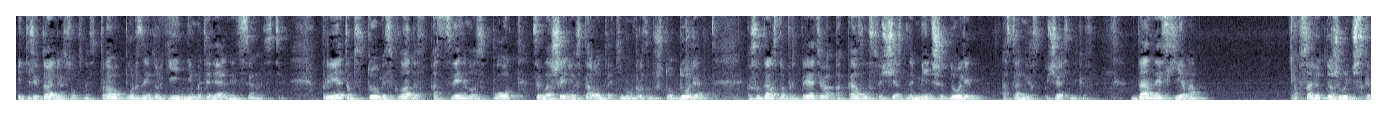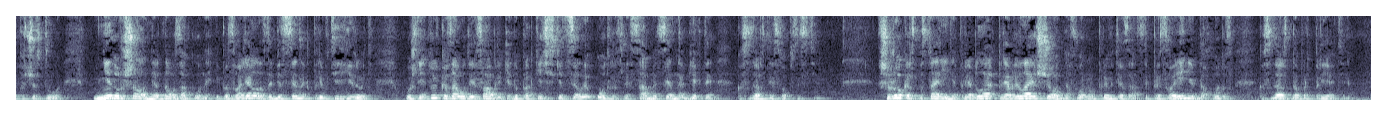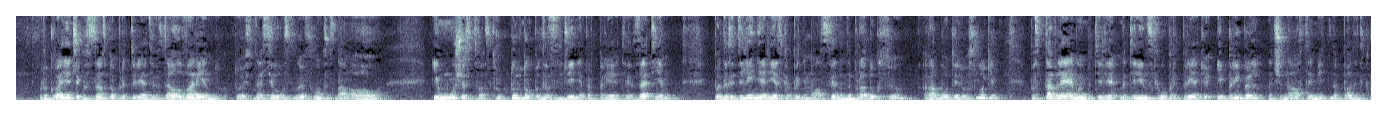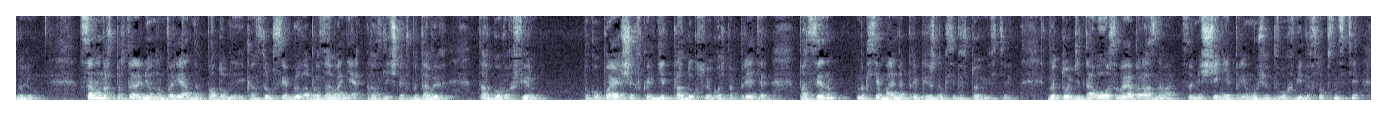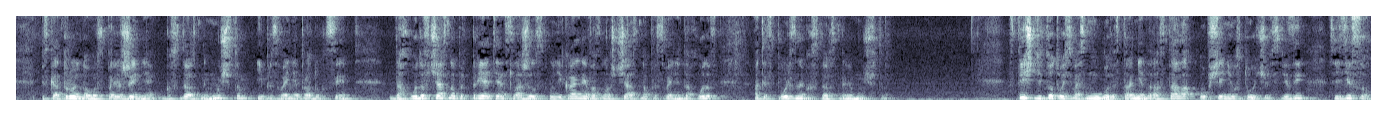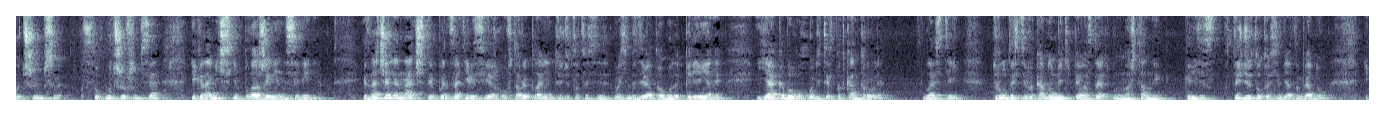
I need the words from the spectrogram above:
интеллектуальную собственность, право пользования и другие нематериальные ценности. При этом стоимость вкладов оценивалась по соглашению сторон таким образом, что доля государственного предприятия оказывалась существенно меньше доли остальных участников. Данная схема абсолютно жульническое по существу, не нарушала ни одного закона и позволяла за бесценок приватизировать уж не только заводы и фабрики, но практически целые отрасли, самые ценные объекты государственной собственности. Широкое распространение приобрела, приобрела еще одна форма приватизации – присвоение доходов государственного предприятия. Руководитель государственного предприятия сдал в аренду, то есть вносил в основной фонд основного АО, имущество структурного подразделения предприятия. Затем подразделение резко поднимало цены на продукцию, работы или услуги, поставляемые материнскому предприятию, и прибыль начинала стремительно падать к нулю. Самым распространенным вариантом подобной конструкции было образование различных бытовых торговых фирм, покупающих в кредит продукцию госпредприятия по ценам максимально приближенным к себестоимости. В итоге того своеобразного совмещения преимуществ двух видов собственности, бесконтрольного распоряжения государственным имуществом и присвоения продукции – доходов частного предприятия сложилась уникальная возможность частного присвоения доходов от использования государственного имущества. С 1988 года в стране нарастала общая неустойчивость в связи, в связи с, ухудшившимся, с ухудшившимся экономическим положением населения. Изначально начатые по инициативе сверху во второй половине 1989 года перемены якобы выходят из-под контроля властей. Трудности в экономике перерастают в полномасштабный кризис. В 1989 году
